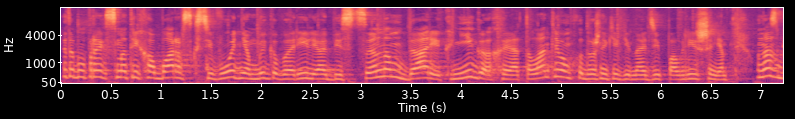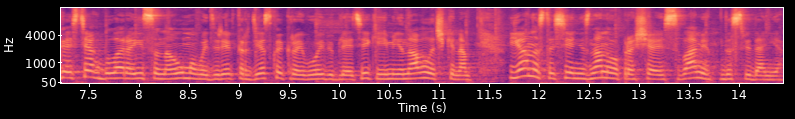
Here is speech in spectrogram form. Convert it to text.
Это был проект «Смотри, Хабаровск». Сегодня мы говорили о бесценном даре, книгах и о талантливом художнике Геннадии Павлишине. У нас в гостях была Раиса Наумова, директор детской краевой библиотеки имени Наволочкина. Я, Анастасия Незнанова, прощаюсь с вами. До свидания.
